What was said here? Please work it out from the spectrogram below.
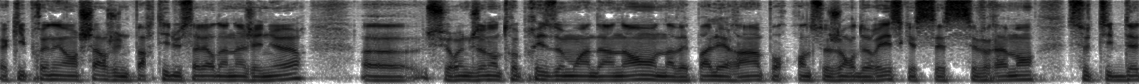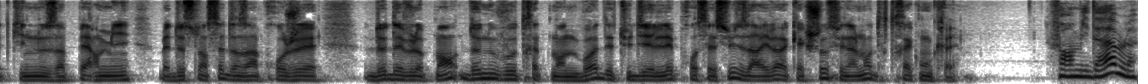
euh, qui prenaient en charge une partie du salaire d'un ingénieur. Euh, sur une jeune entreprise de moins d'un an, on n'avait pas les reins pour prendre ce genre de risque et c'est vraiment ce type d'aide qui nous a permis bah, de se lancer dans un projet de développement, de nouveaux traitements de bois, d'étudier les processus, d'arriver à quelque chose finalement de très concret. Formidable.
